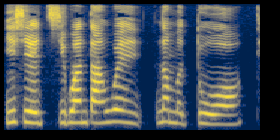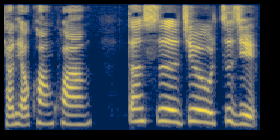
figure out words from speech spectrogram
一些机关单位那么多条条框框，但是就自己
